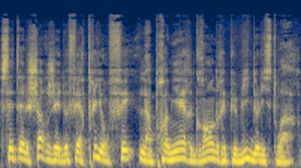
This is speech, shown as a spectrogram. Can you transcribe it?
s'est-elle chargée de faire triompher la première grande république de l'histoire.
